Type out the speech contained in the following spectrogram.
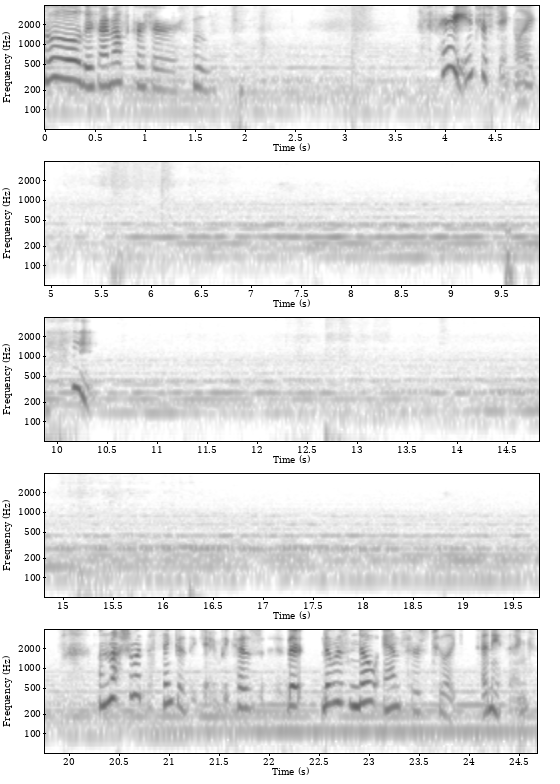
Oh, there's my mouse cursor. Ooh. It's very interesting, like Hmm. I'm not sure what to think of the game because there there was no answers to like anything.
